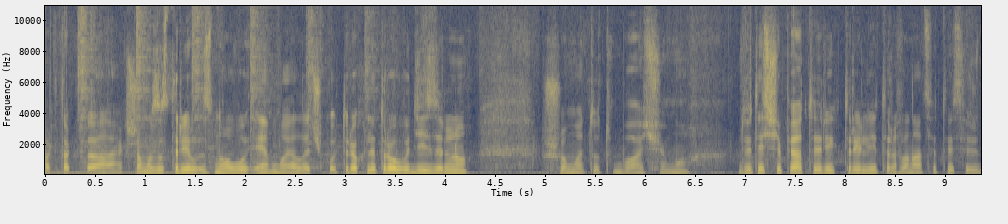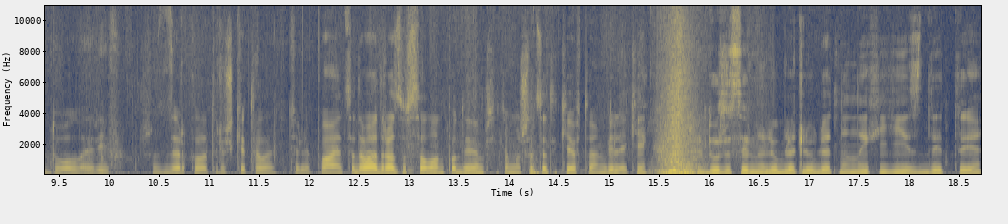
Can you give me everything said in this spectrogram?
Так, так, так. Що ми зустріли? Знову МЛ-очку. Трьохлітрову дізельну. Що ми тут бачимо? 2005 рік, 3 літри, 12 тисяч доларів. Дзеркало трішки тіліпається. Давай одразу в салон подивимося, тому що це такий автомобіль, який дуже сильно люблять, люблять на них їздити.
